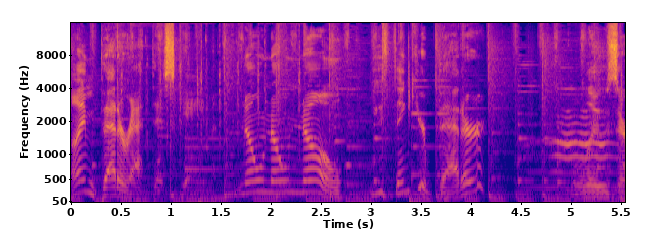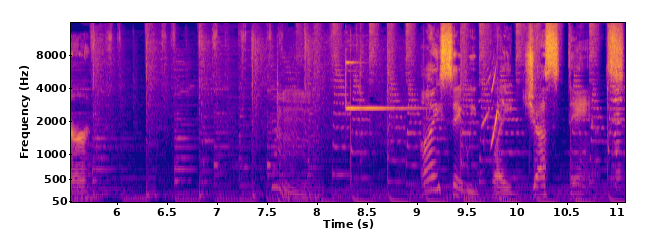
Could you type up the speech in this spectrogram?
I'm better at this game. No, no, no. You think you're better? Loser. Hmm. I say we play Just Dance.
